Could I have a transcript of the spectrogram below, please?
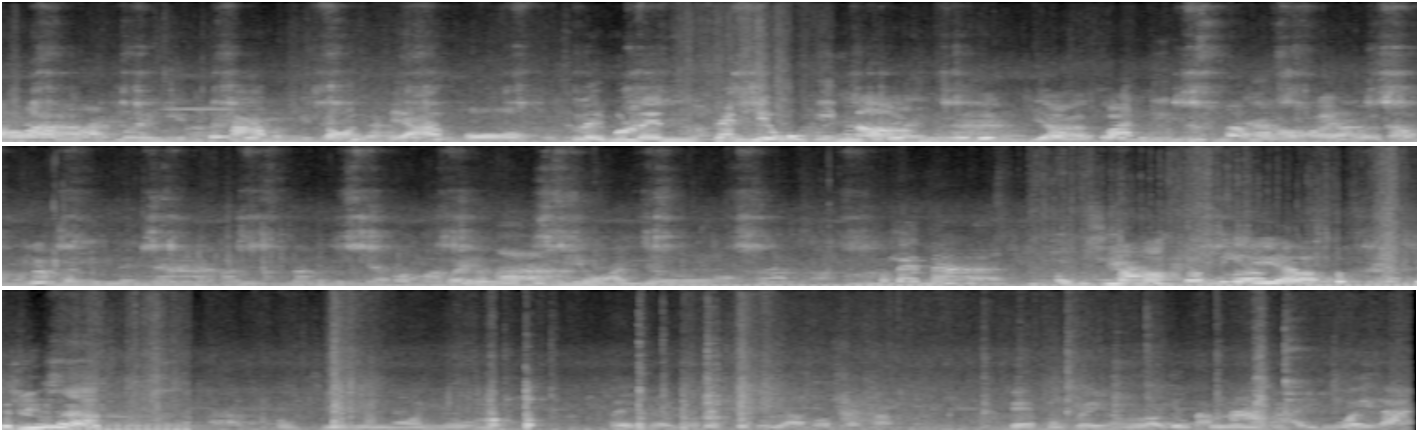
không à. tham toàn chả khổ. Lấy bút lên cái chiếu một kín nè dạ bán đi mà không em ở đâu bút lên á. Ông chiên mà. cho tiền đó Chín à? Ông chiên là ngon rồi. để đây là cái gì à bỏ cái mặt. Bếp về không lỡ cho cô lùi Hãy quay lại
